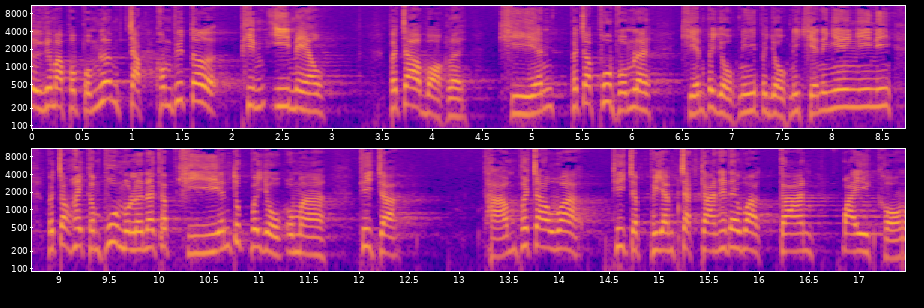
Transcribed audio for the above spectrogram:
ตื่นขึ้นมาพอผมเริ่มจับคอมพิวเตอร์พิมพ์อีเมล พระเจ้าบอกเลย เขียนพระเจ้าพูดผมเลย เขียนประโยคนี้ประโยคนี้เขียนอย่างนี้อย่างนี้นี้พระเจ้าให้คำพูดหมดเลยนะครับ เขียนทุกประโยคออกมา ที่จะถามพระเจ้าว่าที่จะพยายามจัดการให้ได้ว่าการไปของ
